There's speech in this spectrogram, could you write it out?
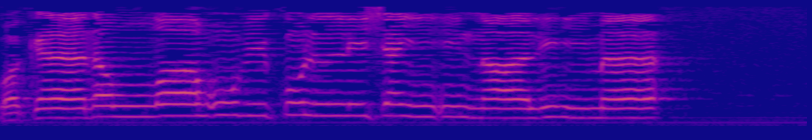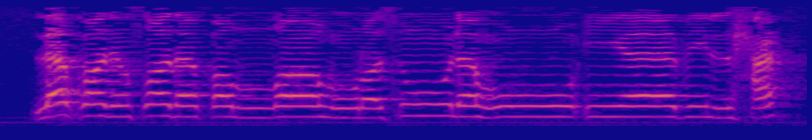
وكان الله بكل شيء عليما. لقد صدق الله رسوله الرؤيا بالحق.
